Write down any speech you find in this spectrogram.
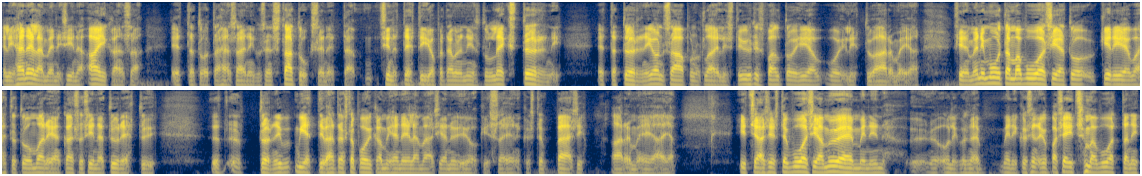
Eli hänellä meni siinä aikansa, että tuota, hän sai niin sen statuksen, että sinne tehtiin jopa tämmöinen niin sanottu Lex Törni, että Törni on saapunut laillisesti Yhdysvaltoihin ja voi liittyä armeijaan. Siinä meni muutama vuosi ja tuo kirjeenvaihto tuo Marian kanssa siinä tyrehtyi. Törni mietti vähän tästä poikamiehen elämää siellä New Yorkissa ennen kuin sitten pääsi armeijaan. Ja itse asiassa vuosia myöhemmin, niin oliko se, menikö sinne jopa seitsemän vuotta, niin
